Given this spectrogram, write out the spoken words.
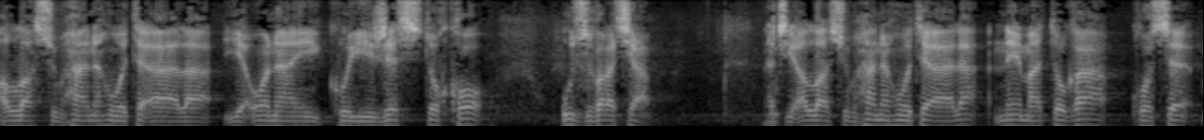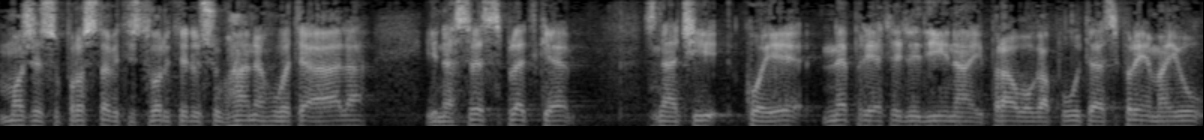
الله سبحانه وتعالى je onaj koji žestoko uzvraća Znači Allah subhanahu wa ta'ala nema toga ko se može suprostaviti stvoritelju subhanahu wa ta'ala i na sve spletke znači koje neprijatelji dina i pravoga puta spremaju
